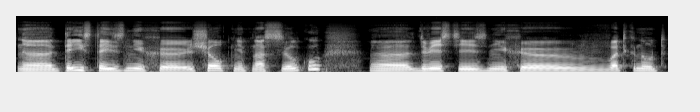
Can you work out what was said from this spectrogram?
300 э, из них э, щелкнет на ссылку, 200 э, из них воткнут,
